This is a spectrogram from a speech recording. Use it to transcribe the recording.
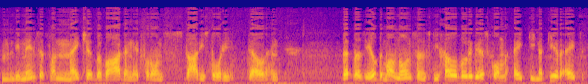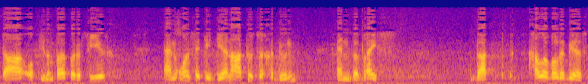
Die mense van Nature Bewaring het vir ons daardie storie vertel en dit was heeltemal nonsens. Die goue wildebeest kom uit die natuur uit daar op die Limpopo rivier en ons het die DNA toetse gedoen en bewys dat goue wildebeest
